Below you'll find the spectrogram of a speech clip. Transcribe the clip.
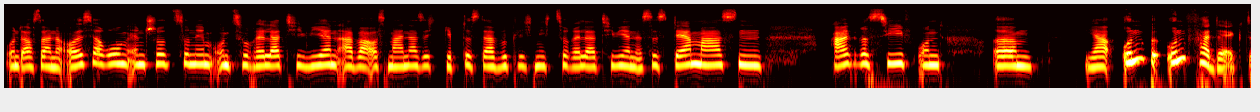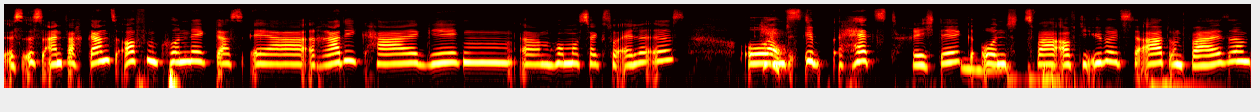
und auch seine Äußerungen in Schutz zu nehmen und zu relativieren. Aber aus meiner Sicht gibt es da wirklich nicht zu relativieren. Es ist dermaßen aggressiv und ähm, ja, un unverdeckt. Es ist einfach ganz offenkundig, dass er radikal gegen ähm, Homosexuelle ist und hetzt, hetzt richtig mhm. und zwar auf die übelste Art und Weise.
